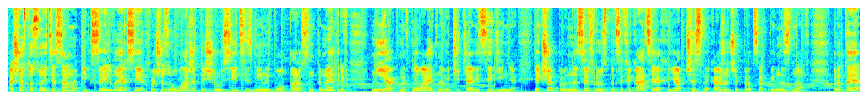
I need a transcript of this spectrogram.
А що стосується саме XL версії, хочу зауважити, що усі ці зміни по пару сантиметрів ніяк не впливають на відчуття від сидіння. Якщо б не цифри у специфікаціях, я б, чесно кажучи, про це б і не знав. Проте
